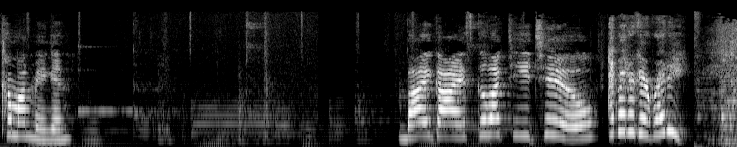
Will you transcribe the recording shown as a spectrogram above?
Come on, Megan. Bye, guys. Good luck to you, too. I better get ready.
